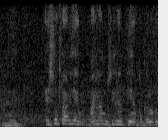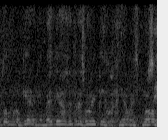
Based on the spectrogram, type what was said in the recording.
Ujú. Eso está bien, va a reducir el tiempo, que es lo que todo el mundo quiere, que en vez de tirarse tres horas y pico, y a veces no, Sí,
